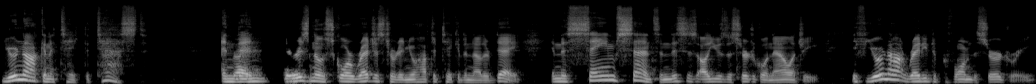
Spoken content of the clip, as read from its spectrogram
you're not going to take the test and right. then there is no score registered and you'll have to take it another day. In the same sense and this is i'll use the surgical analogy if you're not ready to perform the surgery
